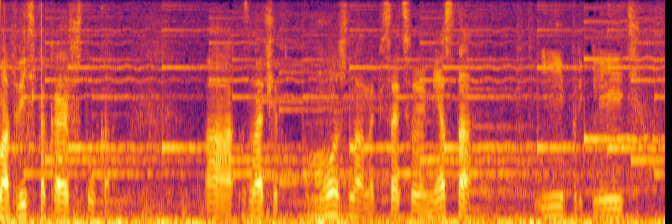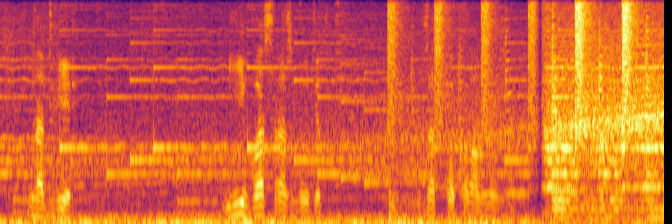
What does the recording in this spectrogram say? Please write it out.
смотрите, какая штука. А, значит, можно написать свое место и приклеить на дверь. И вас разбудит. За сколько вам нужно.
